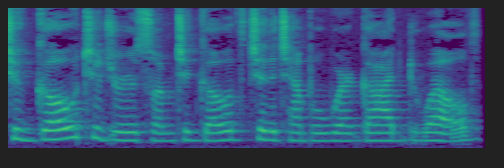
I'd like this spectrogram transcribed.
to go to Jerusalem, to go to the temple where God dwelled,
